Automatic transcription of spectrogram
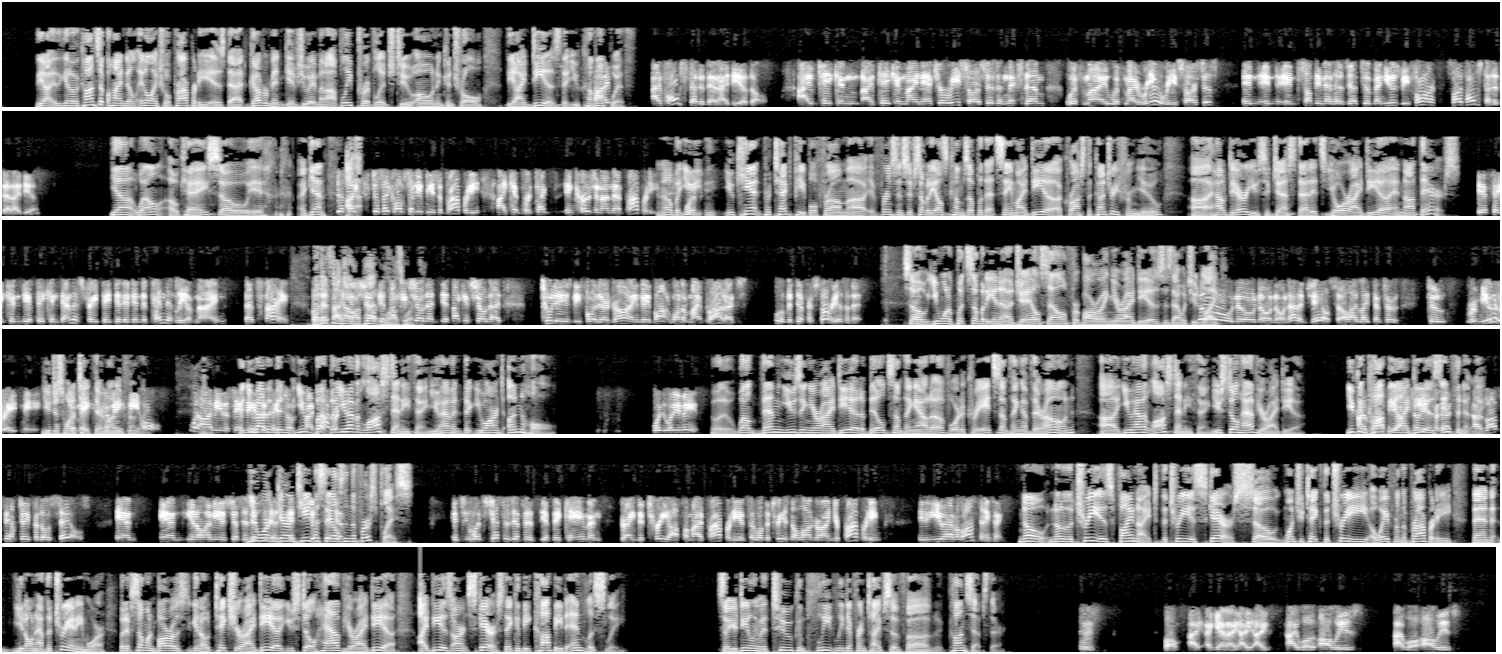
The uh, you know the concept behind intellectual property is that government gives you a monopoly privilege to own and control the ideas that you come up with. I've homesteaded that idea though. I've taken I've taken my natural resources and mixed them with my with my real resources in, in, in something that has yet to have been used before. So I've homesteaded that idea. Yeah. Well. Okay. So eh, again, Just like I- just like homesteading a piece of property, I can protect incursion on that property. No, but you With- you can't protect people from. Uh, for instance, if somebody else comes up with that same idea across the country from you, uh, how dare you suggest that it's your idea and not theirs? If they can if they can demonstrate they did it independently of mine, that's fine. Well, But that's not I how can our show, patent if I laws can work. show that if I can show that two days before their drawing they bought one of my products, a little bit different story, isn't it? So you want to put somebody in a jail cell for borrowing your ideas? Is that what you'd no, like? no, no, no, no, not a jail cell. I'd like them to to remunerate me. You just want to take make, their to money make from me them. whole. Well, I mean the same But thing you haven't been you my but but you haven't lost anything. You haven't that you aren't unwhole. What, what do you mean? Uh, Well, them using your idea to build something out of or to create something of their own, uh, you haven't lost anything. You still have your idea. You can I've copy ideas that- infinitely. I lost the opportunity for those sales, and and you know, I mean, it's just as you if, weren't it's- guaranteed the it's sales if- in the first place. It's, well, it's just as if if they came and dragged a tree off of my property and said, "Well, the tree is no longer on your property. You- haven't lost anything." No, no, the tree is finite. The tree is scarce. So once you take the tree away from the property, then you don't have the tree anymore. But if someone borrows, you know, takes your idea, you still have your idea. Ideas aren't scarce. They can be copied endlessly. So you're dealing with two completely different types of uh, concepts there. Hmm. Well, I again, I I I will always I will always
